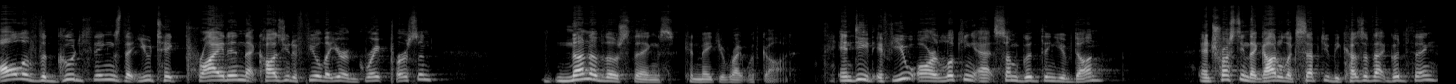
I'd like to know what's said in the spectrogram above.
all of the good things that you take pride in that cause you to feel that you're a great person, none of those things can make you right with God. Indeed, if you are looking at some good thing you've done and trusting that God will accept you because of that good thing,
